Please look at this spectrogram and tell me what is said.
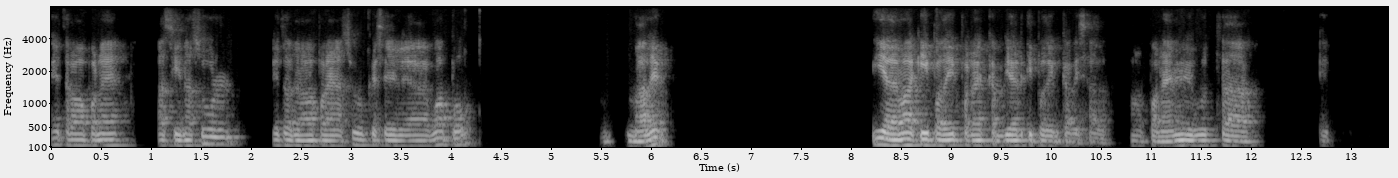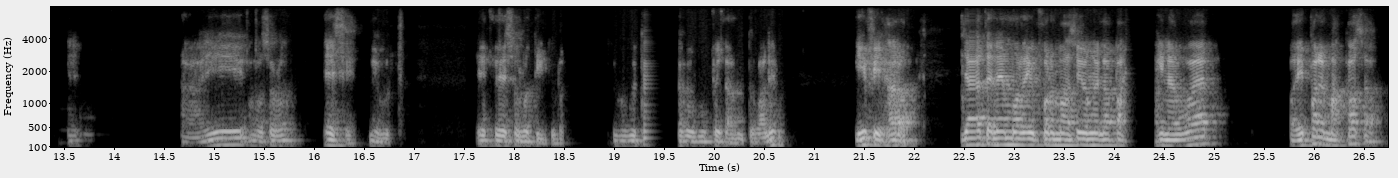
Esto lo vamos a poner así en azul. Esto lo vamos a poner en azul que se vea guapo. ¿Vale? Y además aquí podéis poner cambiar el tipo de encabezado. Vamos a me gusta este. ahí, o solo ese me gusta. Este es solo título. Me gusta que ocupe tanto, ¿vale? Y fijaros, ya tenemos la información en la página web. Podéis poner más cosas.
